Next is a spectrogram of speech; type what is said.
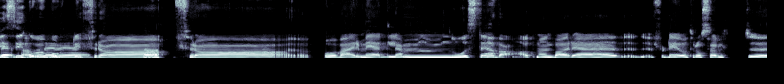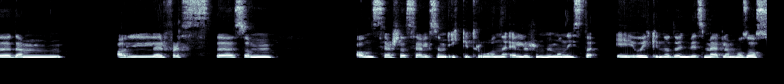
hvis vi går bort ifra ja. fra å være medlem noe sted, da, at man bare For det er jo tross alt eh, de aller fleste som anser seg selv som ikke-troende eller som humanister, er jo ikke nødvendigvis medlem hos oss.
